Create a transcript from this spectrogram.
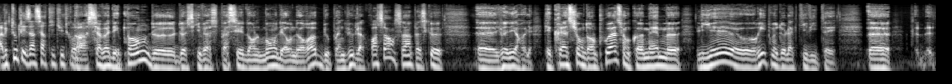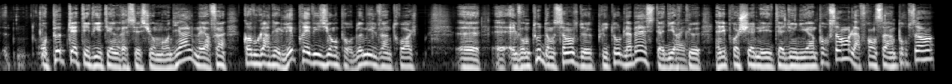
avec toutes les incertitudes qu'on a? Bah, Ça va dépendre de, de, ce qui va se passer dans le monde et en Europe du point de vue de la croissance, hein, parce que, je veux dire, les créations d'emplois sont quand même liées au rythme de l'activité. Euh, on peut peut-être éviter une récession mondiale, mais enfin, quand vous regardez les prévisions pour 2023, euh, elles vont toutes dans le sens de plutôt de la baisse, c'est-à-dire que l'année prochaine, les États-Unis 1%, la France à 1%,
